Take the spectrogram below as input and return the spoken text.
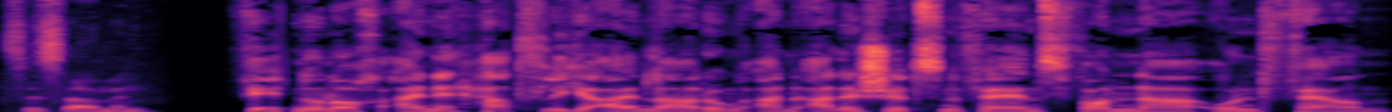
zusammen fehlt nur noch eine herzliche Einladung an alle Schützenfans von nah und fern.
